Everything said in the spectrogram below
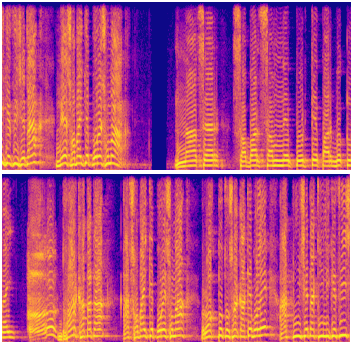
লিখেছিস সেটা? নে সবাইকে পড়ে শোনা। না স্যার সবার সামনে পড়তে পারব নাই? ধর খাতাটা। আর সবাইকে পড়ে শোনা, রক্ত চোষা কাকে বলে, আর তুই সেটা কি লিখেছিস?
